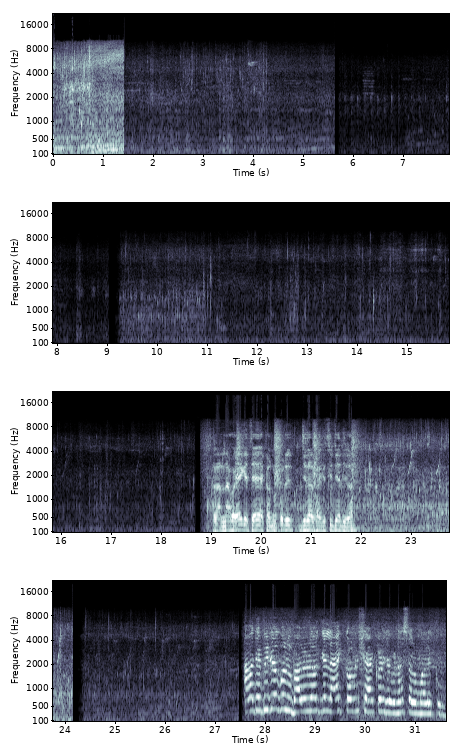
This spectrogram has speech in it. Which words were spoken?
রান্না হয়ে গেছে, এখন উপরে জিরার ফাঁকে ছিটিয়ে দিলাম। আমাদের ভিডিওগুলো ভালো লাগলে লাইক কমেন্ট শেয়ার করে দেবেন। আসসালামু আলাইকুম।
